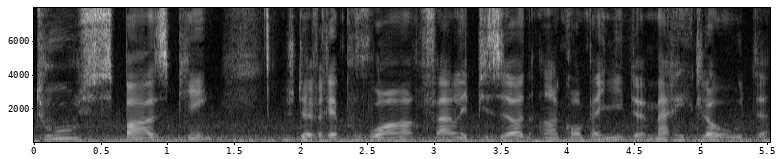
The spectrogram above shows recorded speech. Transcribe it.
tout se passe bien, je devrais pouvoir faire l'épisode en compagnie de Marie-Claude,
